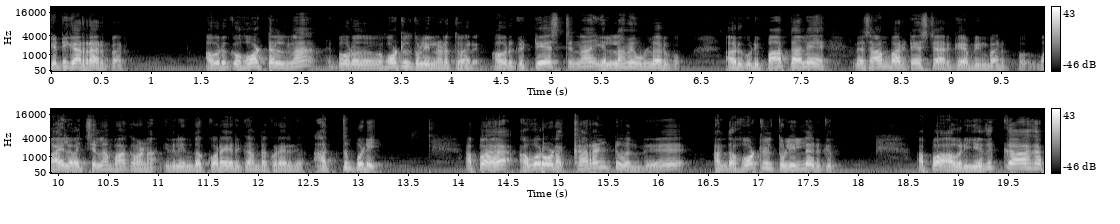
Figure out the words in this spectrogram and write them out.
கெட்டிக்காரராக இருப்பார். அவருக்கு ஹோட்டல்னால் இப்போ ஒரு ஹோட்டல் தொழில் நடத்துவார். அவருக்கு டேஸ்ட்டுனால் எல்லாமே உள்ளே இருக்கும். அவருக்கு இப்படி பார்த்தாலே இந்த சாம்பார் டேஸ்ட்டாக இருக்குது அப்படின்பார். வாயில் வச்செல்லாம் பார்க்க வேணாம். இதில் இந்த குறை இருக்குது அந்த குறை இருக்குது அத்துப்படி. அப்போ அவரோட கரண்ட் வந்து அந்த ஹோட்டல் தொழிலில் இருக்குது. அப்போ அவர் எதுக்காக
